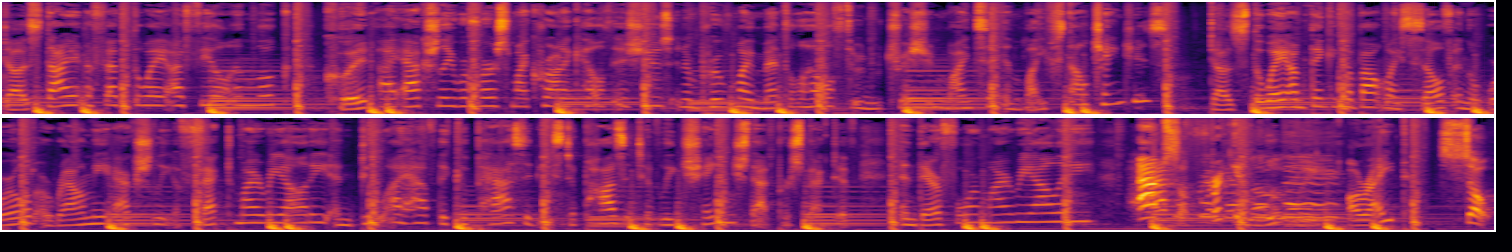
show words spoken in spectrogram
Does diet affect the way I feel and look? Could I actually reverse my chronic health issues and improve my mental health through nutrition, mindset, and lifestyle changes? Does the way I'm thinking about myself and the world around me actually affect my reality? And do I have the capacities to positively change that perspective and therefore my reality? Absolutely. All right. So,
